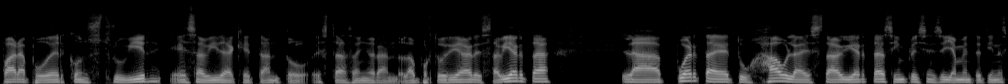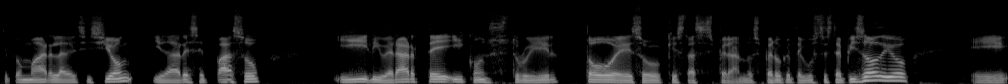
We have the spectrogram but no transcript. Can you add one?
para poder construir esa vida que tanto estás añorando? La oportunidad está abierta, la puerta de tu jaula está abierta, simple y sencillamente tienes que tomar la decisión y dar ese paso y liberarte y construir todo eso que estás esperando. Espero que te guste este episodio. Eh,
